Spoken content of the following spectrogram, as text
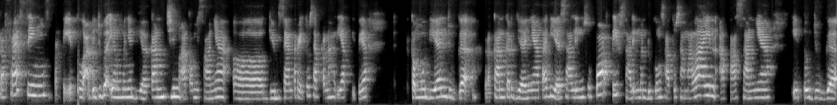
refreshing seperti itu. Ada juga yang menyediakan gym atau misalnya uh, game center itu saya pernah lihat gitu ya kemudian juga rekan kerjanya tadi ya saling suportif, saling mendukung satu sama lain, atasannya itu juga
